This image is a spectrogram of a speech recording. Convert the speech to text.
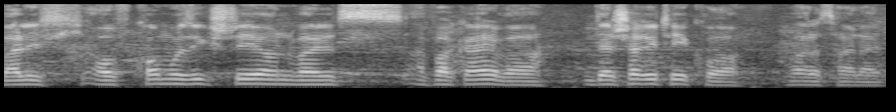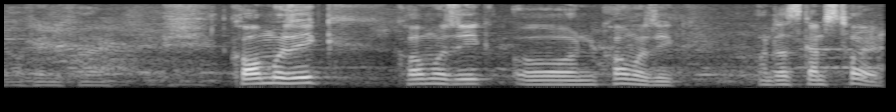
weil ich auf Chormusik stehe und weil es einfach geil war. Der Charité-Chor war das Highlight auf jeden Fall. Chormusik, Chormusik und Chormusik und das ist ganz toll.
